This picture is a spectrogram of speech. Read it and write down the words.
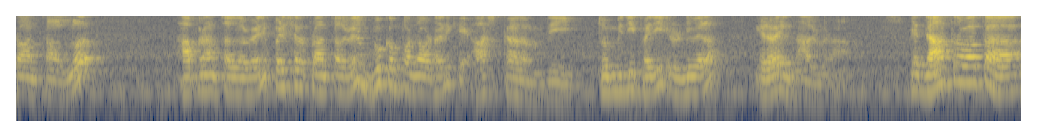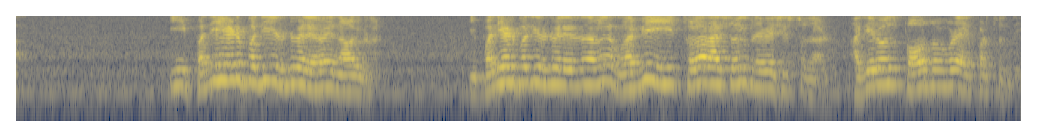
ప్రాంతాల్లో ఆ ప్రాంతాల్లో కానీ పరిసర ప్రాంతాల్లో కానీ భూకంపం రావడానికి ఆస్కారం ఉంది. తొమ్మిది పది రెండు వేల ఇరవై నాలుగున. ఇక దాని తర్వాత ఈ పదిహేడు పది రెండు వేల ఇరవై నాలుగున. ఈ పదిహేడు పది రెండు వేల ఇరవై నాలుగున రవి తులారాశిలోకి ప్రవేశిస్తున్నాడు. అదే రోజు పౌర్ణమి కూడా ఏర్పడుతుంది.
